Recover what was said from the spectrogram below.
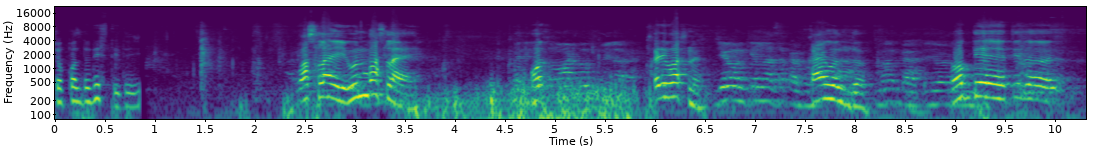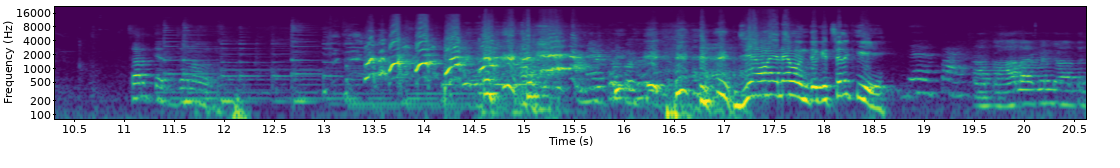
चप्पल तर दिसते त्याची बसलाय येऊन बसलाय. कधी बसणार? जेवण केलं सकाळ. काय बोलतो? मग काय ते जेवण- हो ते तिथं चरत्यात जनावर. जेवाय नाही म्हणतो की चल की. आता आलाय म्हणजे आता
